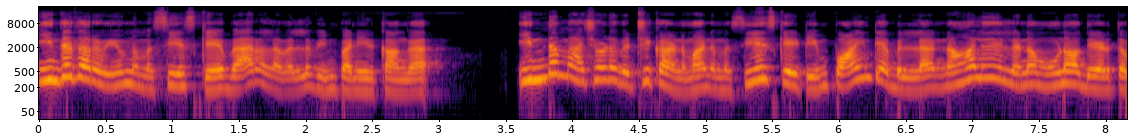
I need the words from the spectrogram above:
இந்த தடவையும் நம்ம சிஎஸ்கே வேறு லெவலில் வின் பண்ணியிருக்காங்க. இந்த மேட்சோட வெற்றி காரணமாக நம்ம சிஎஸ்கே டீம் பாயிண்ட் டேபிளில் நாலு இல்லைன்னா மூணாவது இடத்த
